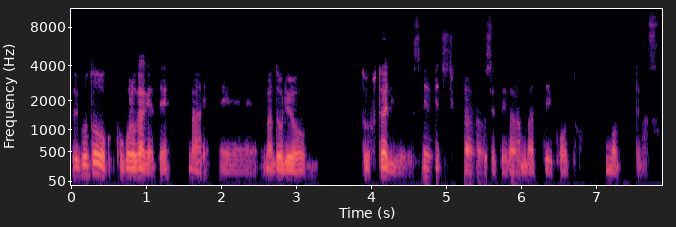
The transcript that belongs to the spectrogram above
そういうことを心がけて、まあ、えー、まあ、同僚と二人でですね、力を寄せて頑張っていこうと思ってます。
